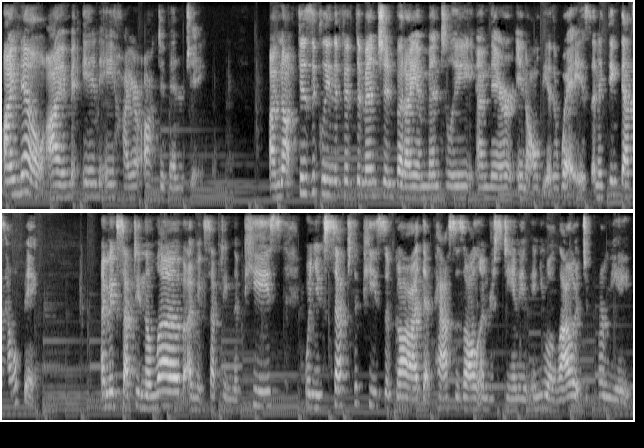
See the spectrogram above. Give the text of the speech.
I know I'm in a higher octave energy. I'm not physically in the fifth dimension, but I am mentally, I'm there in all the other ways. And I think that's helping. I'm accepting the love, I'm accepting the peace. When you accept the peace of God that passes all understanding and you allow it to permeate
